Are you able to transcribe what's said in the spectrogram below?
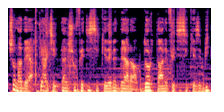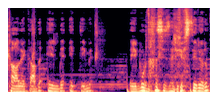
Şuna değer. Gerçekten şu fetiş sikkelerine değer abi. 4 tane fetiş sikkesi bir KVK'da elde ettiğimi e, buradan sizlere gösteriyorum.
